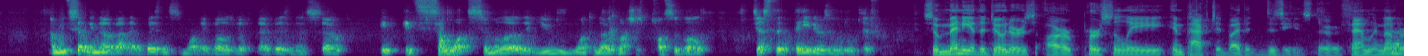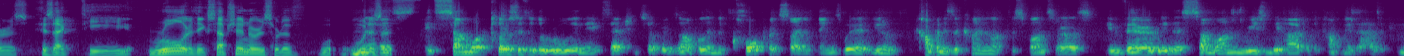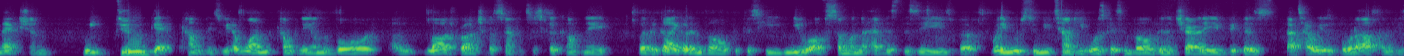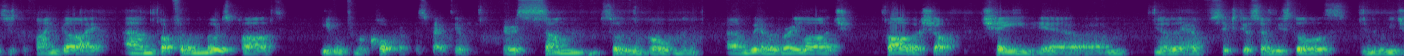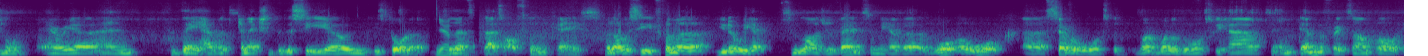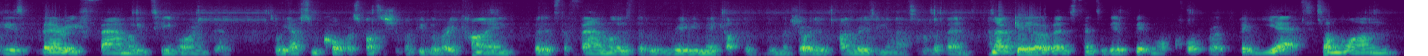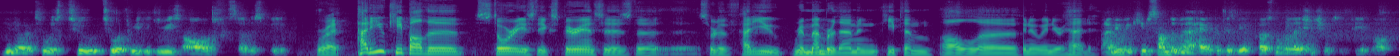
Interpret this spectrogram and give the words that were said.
and we certainly know about their business and what their goals were for their business. So it, it's somewhat similar that you want to know as much as possible, just the data is a little different. So many of the donors are personally impacted by the disease. They're family members. Yeah. Is that the rule or the exception, or sort of what no, is it? It's somewhat closer to the rule than the exception. So, for example, in the corporate side of things, where you know companies are kind enough to sponsor us, invariably there's someone reasonably high up at the company that has a connection we do get companies. We have one company on the board, a large branch of a San Francisco company, where the guy got involved because he knew of someone that had this disease. But when he moves to a new town, he always gets involved in a charity because that's how he was brought up and he's just a fine guy. Um, but for the most part, even from a corporate perspective, there is some sort of involvement. Um, we have a very large barber shop chain here. Um, you know, they have 60 or 70 stores in the regional area and they have a connection to the CEO and his daughter. Yep. So that's that's often the case. But obviously, from a you know, we have some large events and we have a walk, a walk uh, several walks. But one, one of the walks we have in Denver, for example, is very family team oriented. So we have some corporate sponsorship and people are very kind, but it's the families that really make up the, the, majority of the fundraising in that sort of event. And our gala events tend to be a bit more corporate, but yet someone, you know, who is two, two or three degrees off, so to speak. Right. How do you keep all the stories, the experiences, the uh, sort of how do you remember them and keep them all uh, you know in your head? I mean, we keep some of them in our head because we have personal relationships with people.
